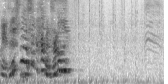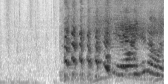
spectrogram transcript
Wait, this motherfucker have adrenaline? yeah, you know.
